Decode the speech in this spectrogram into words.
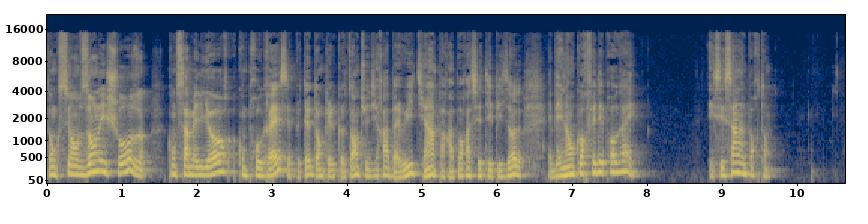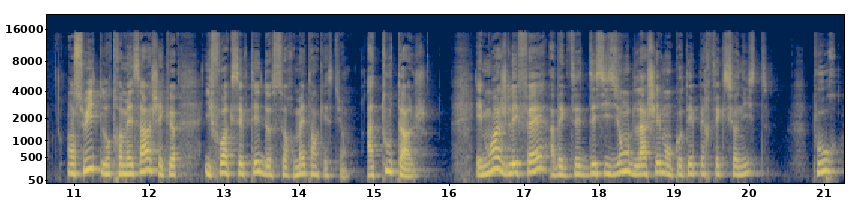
Donc c'est en faisant les choses qu'on s'améliore, qu'on progresse, et peut-être dans quelques temps, tu diras, bah oui, tiens, par rapport à cet épisode, eh ben, il a encore fait des progrès. Et c'est ça l'important. Ensuite, l'autre message, c'est que il faut accepter de se remettre en question, à tout âge. Et moi, je l'ai fait avec cette décision de lâcher mon côté perfectionniste pour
